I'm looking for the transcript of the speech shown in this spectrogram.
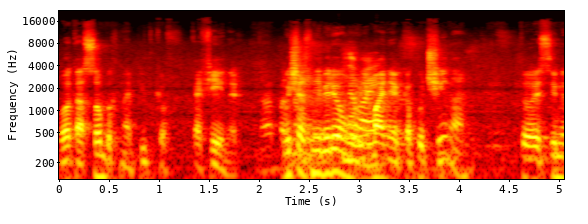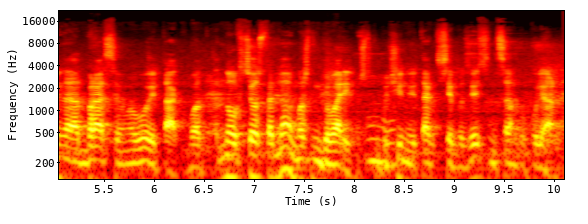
Вот особых напитков кофейных. Мы сейчас не берем во внимание капучино, то есть именно отбрасываем его и так. Вот. Но все остальное можно говорить, потому что капучино и так всем известен, самый популярный.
